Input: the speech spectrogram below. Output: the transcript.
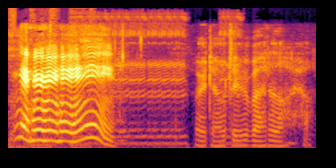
We don't do better than I have.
